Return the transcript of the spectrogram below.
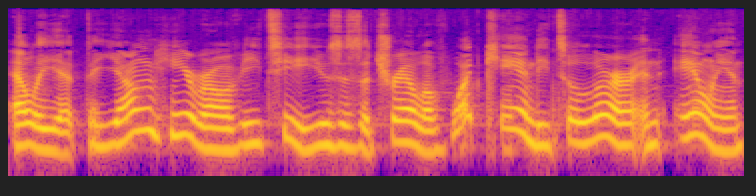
Elliot, the young hero of ET, uses a trail of what candy to lure an alien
